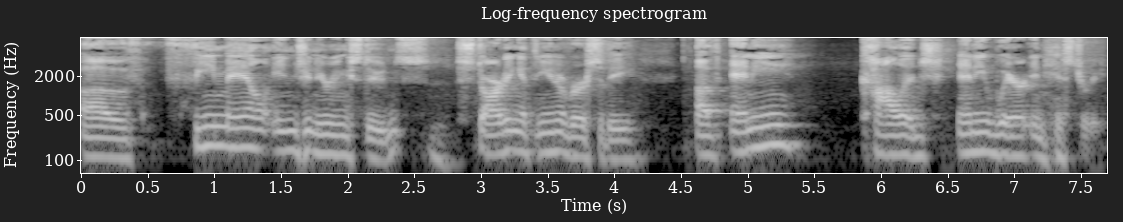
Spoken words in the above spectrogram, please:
of female engineering students starting at the university of any college anywhere in history.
